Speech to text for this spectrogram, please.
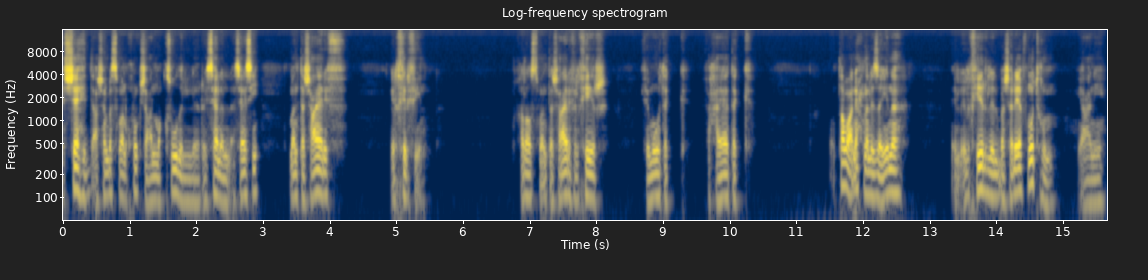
الشاهد عشان بس ما نخرجش عن مقصود الرسالة الأساسي ما انتش عارف الخير فين؟ خلاص ما انتش عارف الخير في موتك في حياتك طبعا إحنا اللي زينا الخير للبشرية في موتهم. يعني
